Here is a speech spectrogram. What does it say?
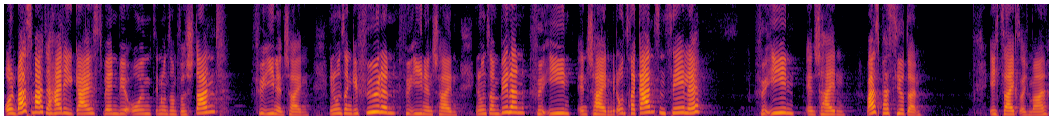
Und was macht der Heilige Geist, wenn wir uns in unserem Verstand für ihn entscheiden, in unseren Gefühlen für ihn entscheiden, in unserem Willen für ihn entscheiden, mit unserer ganzen Seele für ihn entscheiden? Was passiert dann? Ich zeige es euch mal.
